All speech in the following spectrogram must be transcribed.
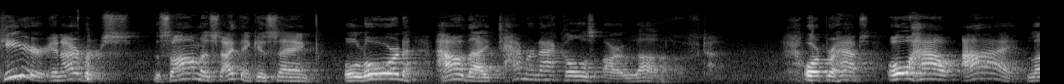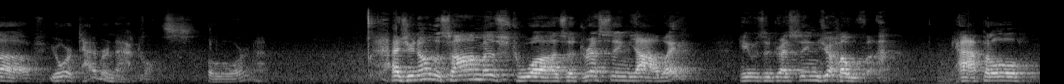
Here in our verse, the psalmist, I think, is saying, O Lord, how thy tabernacles are loved. Or perhaps, Oh, how I love your tabernacles, O Lord. As you know, the psalmist was addressing Yahweh, he was addressing Jehovah. Capital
